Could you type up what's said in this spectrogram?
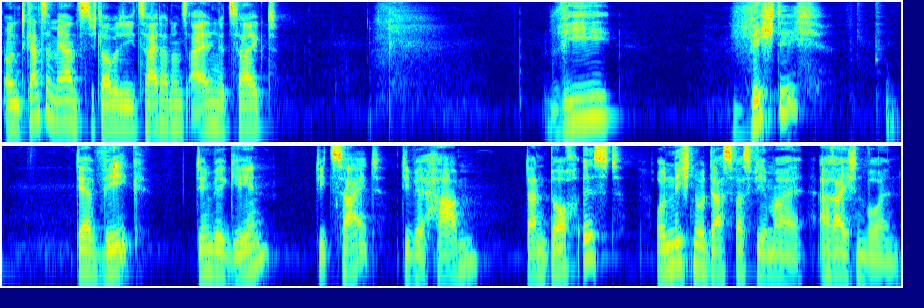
Und ganz im Ernst, ich glaube, die Zeit hat uns allen gezeigt, wie wichtig der Weg, den wir gehen, die Zeit, die wir haben, dann doch ist. Und nicht nur das, was wir mal erreichen wollen,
